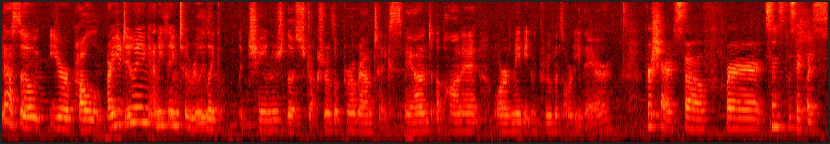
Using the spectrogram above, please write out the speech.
Yeah. So you're probably are you doing anything to really like like change the structure of the program to expand upon it, or maybe improve what's already there? For sure. So for since the Safe Place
